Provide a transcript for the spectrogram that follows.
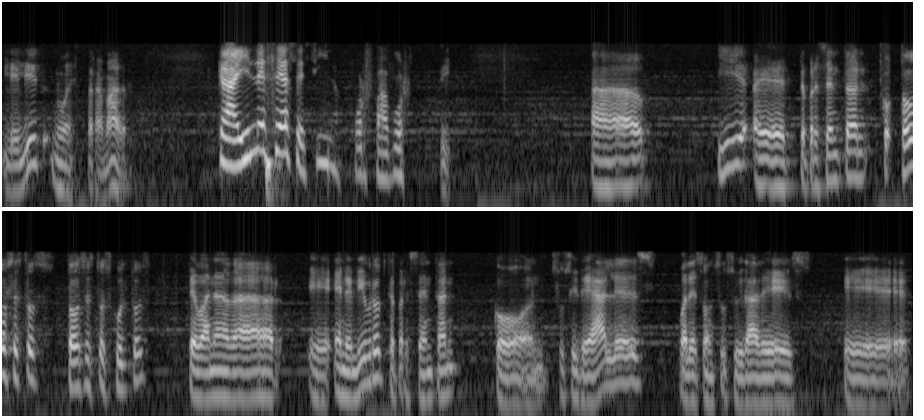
Lilith, nuestra madre. Caín ese asesino, por favor. Sí. Ah, y eh, te presentan todos estos, todos estos cultos te van a dar eh, en el libro te presentan con sus ideales, cuáles son sus ciudades eh,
